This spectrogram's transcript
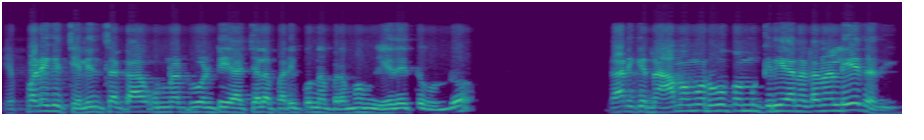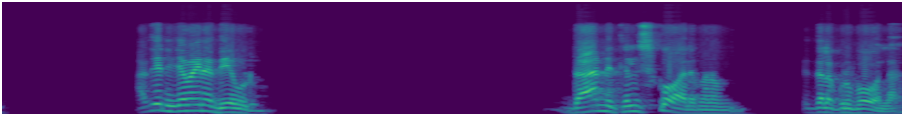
ఎప్పటికీ చెలించక ఉన్నటువంటి అచల పరిపూర్ణ బ్రహ్మం ఏదైతే ఉందో దానికి నామము రూపము క్రియ నటన లేదు అది. అదే నిజమైన దేవుడు. దాన్ని తెలుసుకోవాలి మనం పెద్దల కృప వల్ల.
